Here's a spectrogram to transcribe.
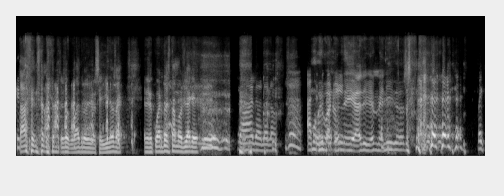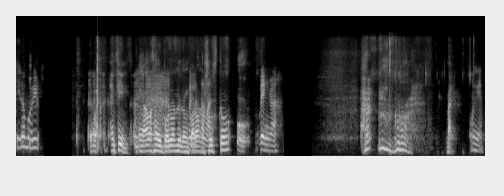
Estaba pensando en tres o cuatro digo, seguidos. En el cuarto estamos ya que. No, no, no, no. Hacemos así. días y bienvenidos. Me quiero morir. Pero bueno, en fin, venga, vamos a ver por dónde lo Pues encaramos esto. Oh. Venga, Vale. muy bien.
